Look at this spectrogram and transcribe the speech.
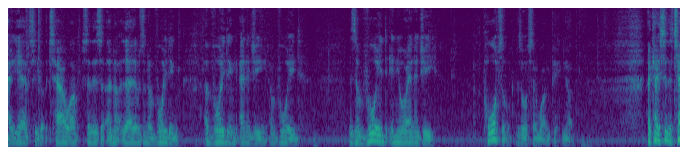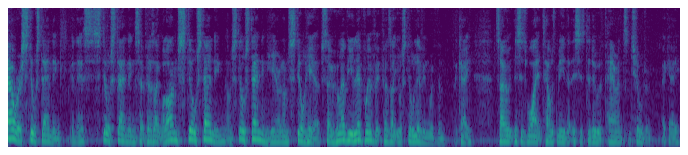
Okay, yeah. So you got the tower. So there's a, uh, there was an avoiding, avoiding energy, avoid. There's a void in your energy. Portal is also what I'm picking up. Okay, so the tower is still standing in this, still standing. So it feels like, well, I'm still standing. I'm still standing here, and I'm still here. So whoever you live with, it feels like you're still living with them. Okay, so this is why it tells me that this is to do with parents and children. Okay,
